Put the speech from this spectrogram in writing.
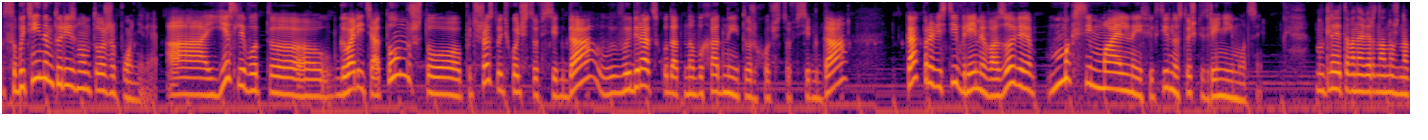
событийным туризмом тоже поняли. А если вот э, говорить о том, что путешествовать хочется всегда, выбираться куда-то на выходные тоже хочется всегда, как провести время в Азове максимально эффективно с точки зрения эмоций? Ну, для этого, наверное, нужно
